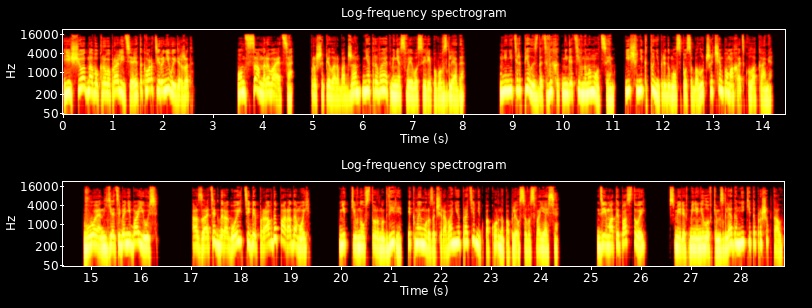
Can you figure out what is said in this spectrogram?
«Еще одного кровопролития эта квартира не выдержит!» «Он сам нарывается!» прошипел Рабаджан, не отрывая от меня своего свирепого взгляда. Мне не терпелось дать выход негативным эмоциям. Еще никто не придумал способа лучше, чем помахать кулаками. «Воин, я тебя не боюсь!» «Азатик, дорогой, тебе правда пора домой!» Ник кивнул в сторону двери, и к моему разочарованию противник покорно поплелся во свояси. «Дима, ты постой!» Смерив меня неловким взглядом, Никита прошептал.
